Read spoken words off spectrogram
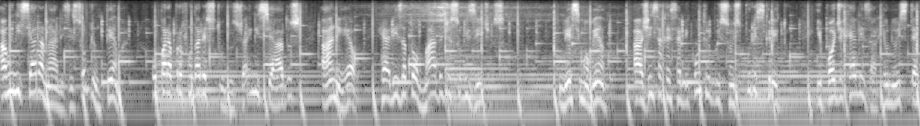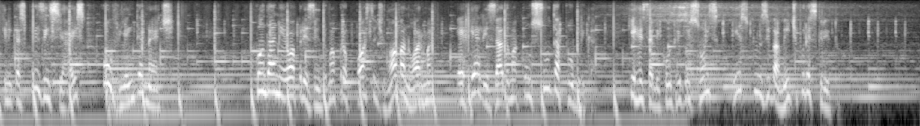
Ao iniciar análise sobre um tema, ou para aprofundar estudos já iniciados, a ANEEL realiza tomada de subsídios. Nesse momento, a agência recebe contribuições por escrito e pode realizar reuniões técnicas presenciais ou via internet. Quando a ANEEL apresenta uma proposta de nova norma, é realizada uma consulta pública, que recebe contribuições exclusivamente por escrito.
